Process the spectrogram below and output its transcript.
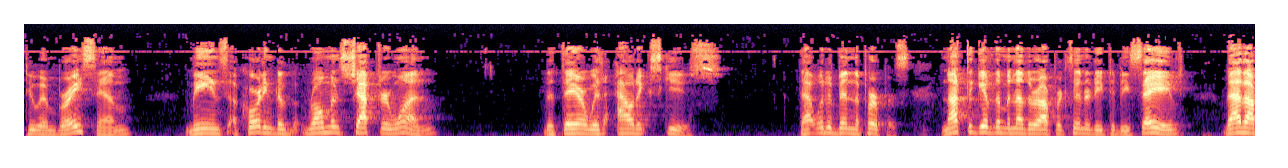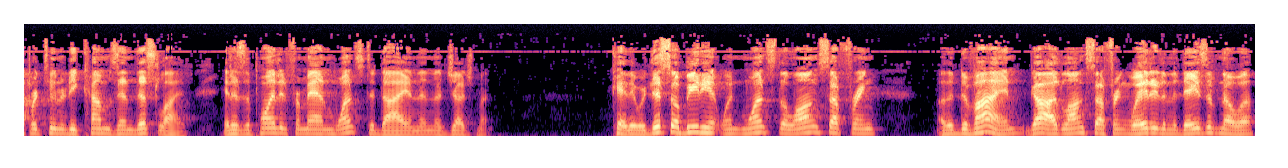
to embrace Him, means, according to Romans chapter 1, that they are without excuse. That would have been the purpose. Not to give them another opportunity to be saved. That opportunity comes in this life. It is appointed for man once to die and then the judgment. Okay, they were disobedient when once the long suffering of the divine God, long suffering, waited in the days of Noah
